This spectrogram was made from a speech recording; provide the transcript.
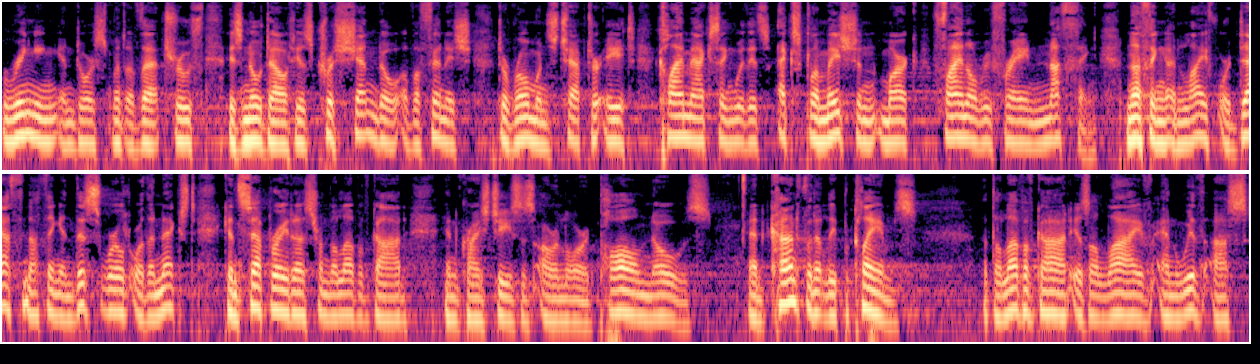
ringing endorsement of that truth is no doubt his crescendo of a finish to Romans chapter 8, climaxing with its exclamation mark final refrain nothing, nothing in life or death, nothing in this world or the next can separate us from the love of God in Christ Jesus our Lord. Paul knows and confidently proclaims that the love of God is alive and with us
